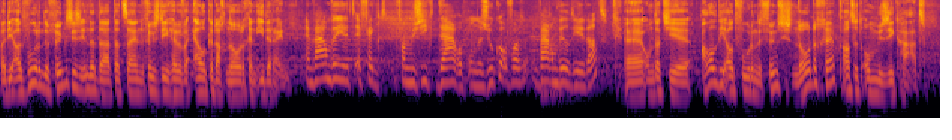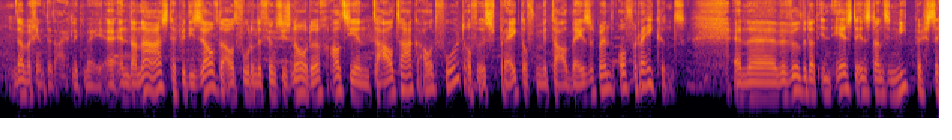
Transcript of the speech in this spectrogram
Maar die uitvoerende functies inderdaad... dat zijn functies die hebben we elke dag nodig en iedereen. En waarom wil je het effect van muziek daarop onderzoeken? Of waarom wilde je dat? Eh, omdat je al die uitvoerende functies nodig hebt als het om muziek gaat. Daar begint het eigenlijk mee. Eh, en daarnaast heb je diezelfde uitvoerende functies nodig als je een taaltaak uitvoert, of spreekt, of met taal bezig bent, of rekent. En eh, we wilden dat in eerste instantie niet per se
